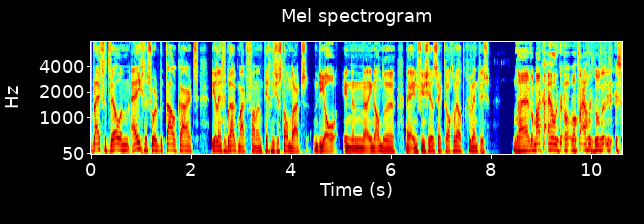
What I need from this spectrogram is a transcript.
blijft het wel een eigen soort betaalkaart die alleen gebruik maakt van een technische standaard die al in een, eh, in andere, nou ja, in de financiële sector al geweld, gewend is? Nee, we maken eigenlijk, wat we eigenlijk doen is, is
